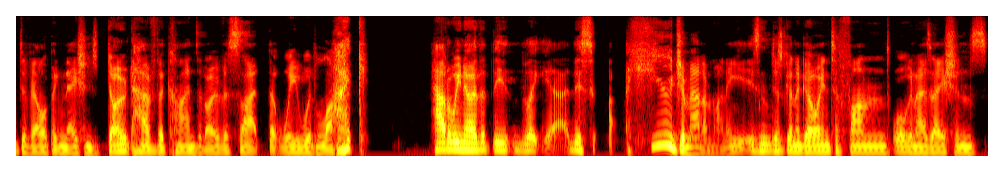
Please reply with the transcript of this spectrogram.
developing nations don't have the kinds of oversight that we would like. How do we know that the, like, uh, this huge amount of money isn't just going to go into fund organizations,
